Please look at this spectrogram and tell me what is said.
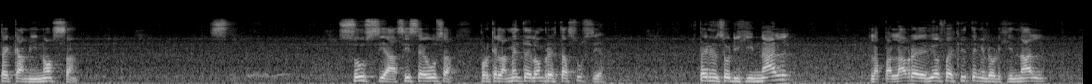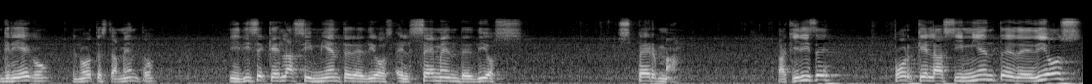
pecaminosa, sucia, así se usa, porque la mente del hombre está sucia. Pero en su original la palabra de Dios fue escrita en el original griego, el Nuevo Testamento, y dice que es la simiente de Dios, el semen de Dios, esperma. Aquí dice, porque la simiente de Dios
